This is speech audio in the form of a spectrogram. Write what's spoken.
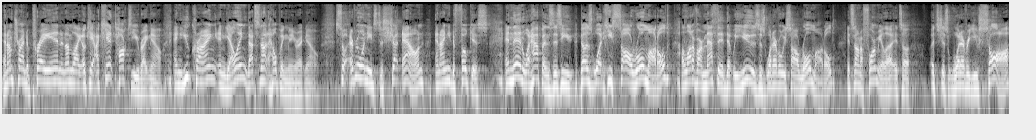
And I'm trying to pray in, and I'm like, okay, I can't talk to you right now. And you crying and yelling, that's not helping me right now. So everyone needs to shut down, and I need to focus. And then what happens is he does what he saw role modeled. A lot of our method that we use is whatever we saw role modeled. It's not a formula, it's a it's just whatever you saw.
